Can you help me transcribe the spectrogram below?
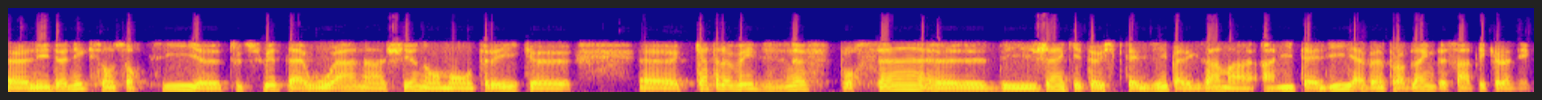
Euh, les données qui sont sorties euh, tout de suite à Wuhan, en Chine, ont montré que 99% euh, des gens qui étaient hospitalisés, par exemple, en, Italie, avaient un problème de santé chronique.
